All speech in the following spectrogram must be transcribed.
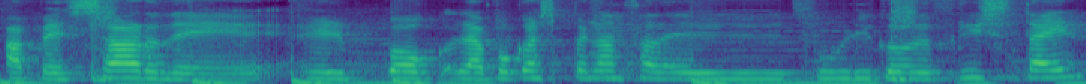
a pesar de el po la poca esperanza del público de freestyle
